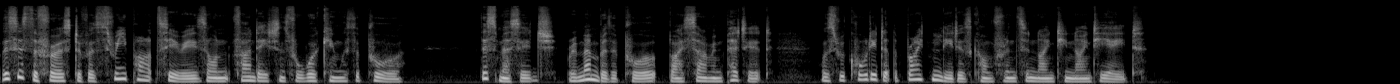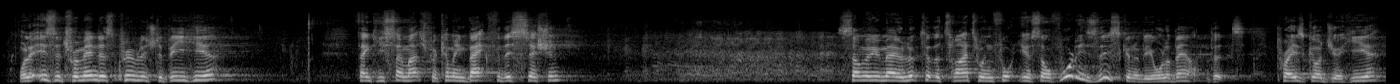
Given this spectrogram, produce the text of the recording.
This is the first of a three part series on Foundations for Working with the Poor. This message, Remember the Poor by Simon Pettit, was recorded at the Brighton Leaders Conference in 1998. Well, it is a tremendous privilege to be here. Thank you so much for coming back for this session. Some of you may have looked at the title and thought to yourself, what is this going to be all about? But praise God you're here.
